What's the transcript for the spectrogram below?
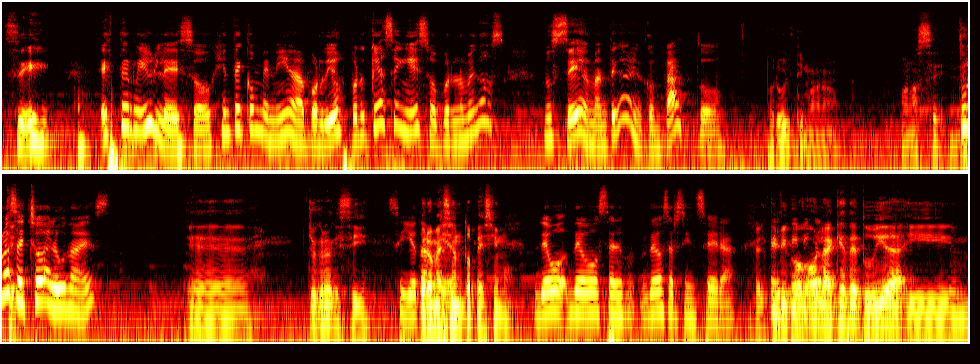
sí. Es terrible eso. Gente convenida, por Dios. ¿Por qué hacen eso? Por lo menos, no sé, mantengan el contacto. Por último, ¿no? O no sé. ¿Tú lo has que, hecho alguna vez? eh, yo creo que sí. Sí, yo Pero me también. siento pésimo. Debo, debo, ser, debo ser sincera. El típico, hola, ¿qué es de tu vida? Y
